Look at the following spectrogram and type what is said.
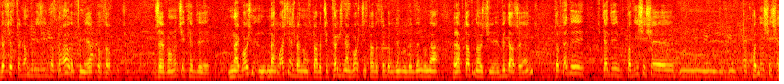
Goście z przeglądu wiedzieli doskonale w sumie, jak to zrobić. Że w momencie, kiedy nagłaśniać będą sprawę, czy ktoś nagłośni sprawę z tego względu, ze względu na raptowność wydarzeń, to wtedy, wtedy podniesie się, mm, podniesie się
